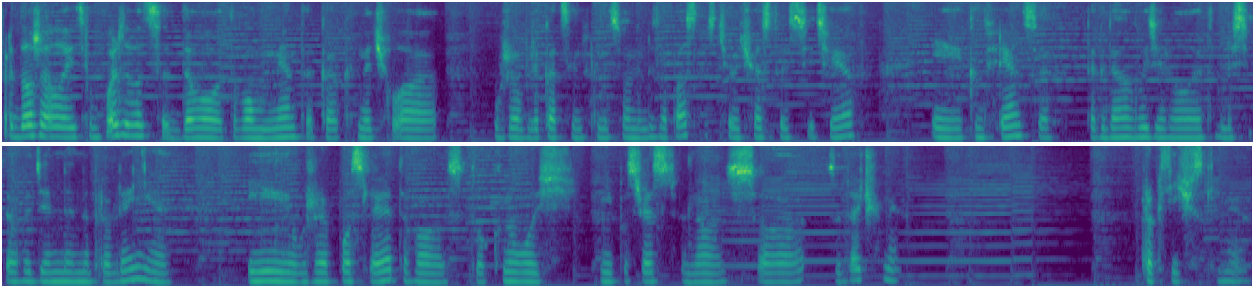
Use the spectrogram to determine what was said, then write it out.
продолжала этим пользоваться до того момента, как начала уже увлекаться информационной безопасностью, участвовать в CTF и конференциях, тогда выделила это для себя в отдельное направление, и уже после этого столкнулась непосредственно с задачами практическими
